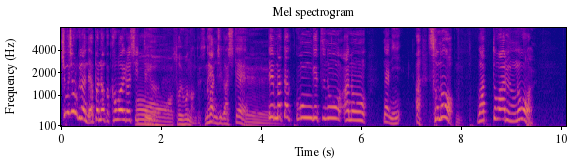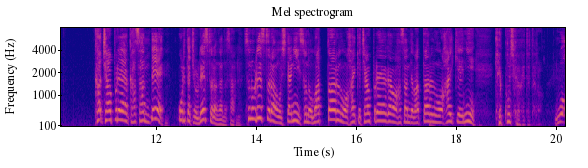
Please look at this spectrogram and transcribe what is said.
気持ち悪くないんだよ。やっぱなんか可愛らしいっていうそういうもんなんですね。感じがして、えー。でまた今月のあの何？あそのうん。ワットアルンの、はい。かチャープレイヤー挟んで、俺たちのレストランがあるのさ、そのレストランを下にそのワットアルンを背景チャープレイヤー側を挟んでワットアルンを背景に結婚式を挙げてたの。うわ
